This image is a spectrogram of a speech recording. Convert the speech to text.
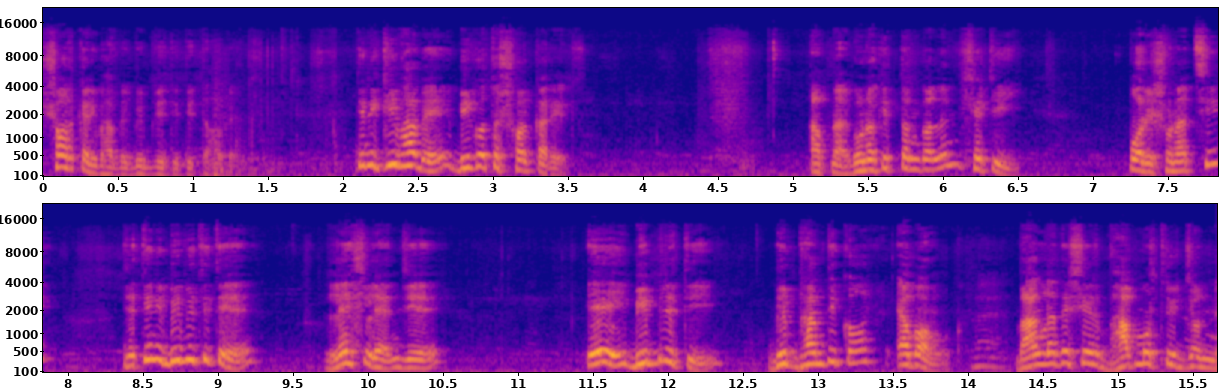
সরকারিভাবে বিবৃতি দিতে হবে। তিনি কীভাবে বিগত সরকারের আপনার গুণকীর্তন করলেন সেটি পরে শোনাচ্ছি। যে তিনি বিবৃতিতে লেখলেন যে এই বিবৃতি বিভ্রান্তিকর এবং বাংলাদেশের ভাবমূর্তির জন্য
